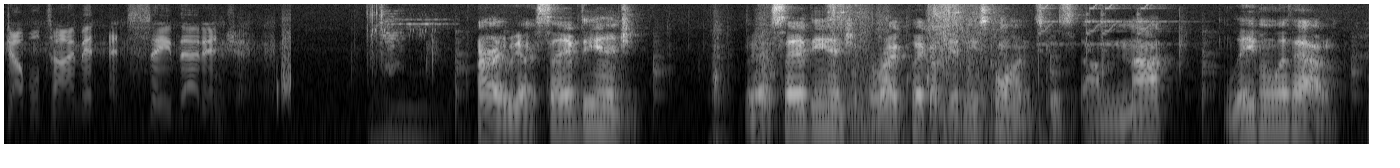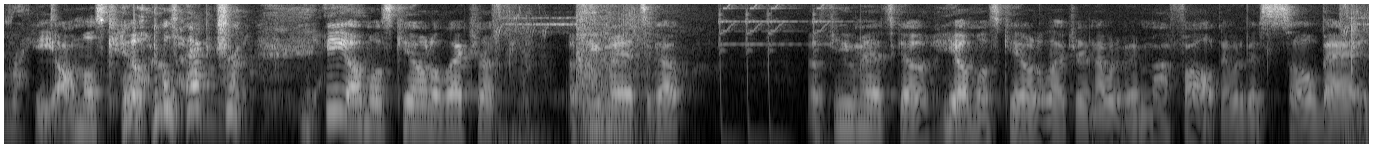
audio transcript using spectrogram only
double time it and save that engine. Alright, we gotta save the engine. We gotta save the engine, but right quick, I'm getting these coins, because I'm not leaving without him. Right. He almost killed Elektra. He almost killed Elektra a few minutes ago. A few minutes ago, he almost killed Elektra, and that would have been my fault. That would have been so bad.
